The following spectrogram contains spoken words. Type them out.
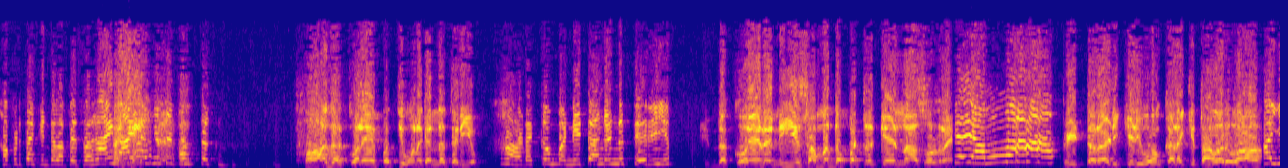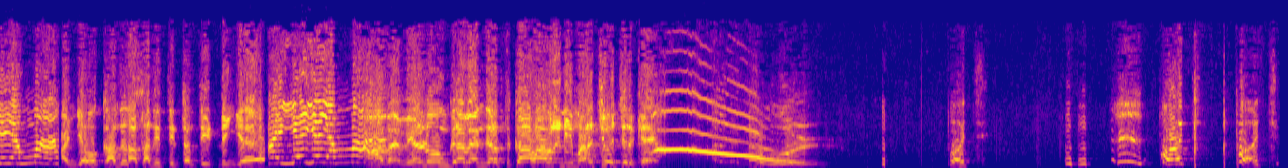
அப்படித்தான் கிண்டலா பேசுவாங்க ஃபாதர் கொலையை பத்தி உனக்கு என்ன தெரியும்? அடக்கம் பண்ணிட்டாங்கன்னு தெரியும். இந்த கொலையில நீ சம்பந்தப்பட்டிருக்கேன்னு நான் சொல்றேன். ஏய், அம்மா. பீட்டர் அடிக்கடி உன் கடைக்கு தான் வருவான் அங்க உட்கார்ந்து நான் சதி திட்டம் தீட்டினீங்க அவன் வேணுங்கிறவங்கிறதுக்காக அவனை நீ மறைச்சு வச்சிருக்க? போச்சு. போச்சு போச்சு.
